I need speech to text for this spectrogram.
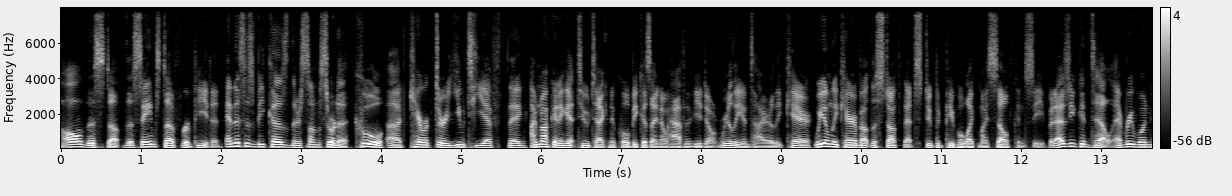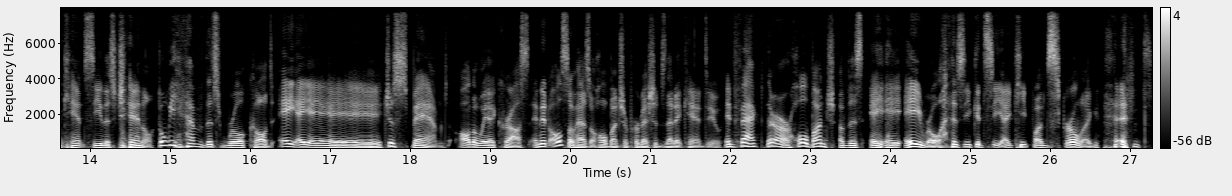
all this stuff, the same stuff repeated. And this is because there's some sort of cool uh, character UTF thing. I'm not going to get too technical because I know half of you don't really entirely care. We only care about the stuff that stupid people like myself can see. But as you can tell, everyone can't see this channel. But we have this role called AAAAAA just spammed all the way across, and it also has a whole bunch of permissions that it can't do. In fact, there are a whole bunch of this AAA role scroll. As you can see, I keep on scrolling, and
